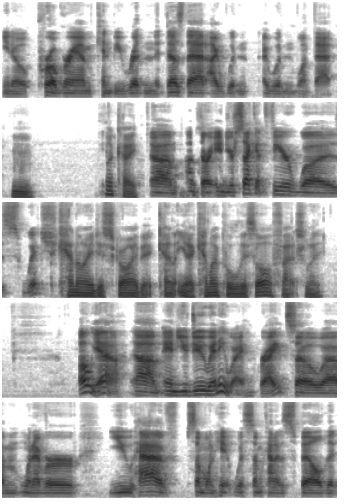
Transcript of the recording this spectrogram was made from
you know, program can be written that does that, I wouldn't. I wouldn't want that. Okay. Um, I'm sorry. And your second fear was which? Can I describe it? Can you know? Can I pull this off? Actually, Oh yeah, um, and you do anyway, right? So um, whenever you have someone hit with some kind of spell that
